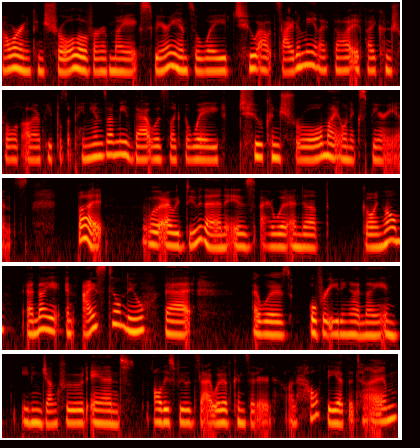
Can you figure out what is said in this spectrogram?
power and control over my experience way too outside of me. And I thought if I controlled other people's opinions of me, that was like the way to control my own experience. But what I would do then is I would end up going home at night, and I still knew that I was overeating at night and eating junk food and all these foods that I would have considered unhealthy at the time.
